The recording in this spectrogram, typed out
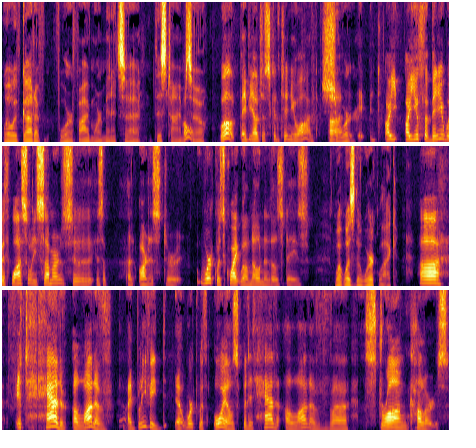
Well, we've got a four or five more minutes uh, this time, Oh. so Well, maybe I'll just continue on. Uh, sure. Uh, are you are you familiar with Wassily Summers, who is a an artist? Or work was quite well known in those days. What was the work like? Uh, it had a lot of. I believe he uh, worked with oils, but it had a lot of uh, strong colors.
